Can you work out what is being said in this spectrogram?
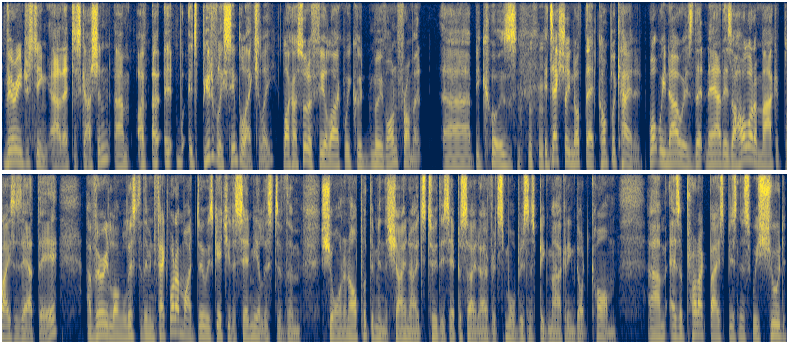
very interesting uh, that discussion. Um, I, I, it, it's beautifully simple, actually. Like I sort of feel like we could move on from it uh, because it's actually not that complicated. What we know is that now there's a whole lot of marketplaces out there, a very long list of them. In fact, what I might do is get you to send me a list of them, Shaun, and I'll put them in the show notes to this episode over at smallbusinessbigmarketing.com. Um, as a product based business, we should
